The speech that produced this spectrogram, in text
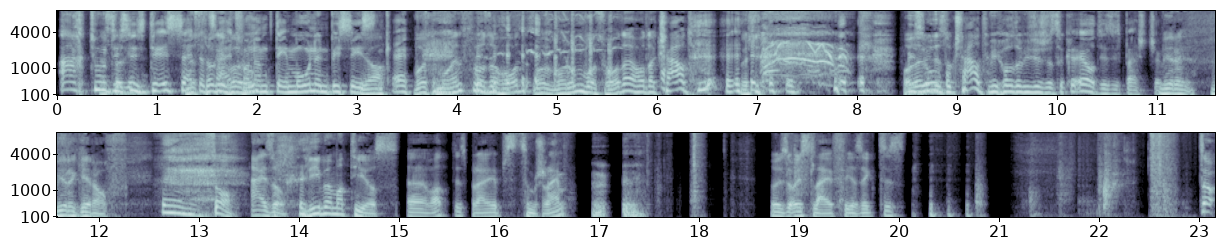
ach du, das, ich- ist, das seit der sag ich, Zeit von einem Dämonen besessen. Ja, gell? was meinst du, was er hat? Wa- Warum, was hat er? Hat er geschaut? Hat er wieder so geschaut? Wie hat er wieder schon so Ja, das ist passt schon. Wie ein, wie ein Giraffe. So, also, lieber Matthias, äh, warte, das brauche ich jetzt zum Schreiben. Da ist alles live, ihr seht es. So,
